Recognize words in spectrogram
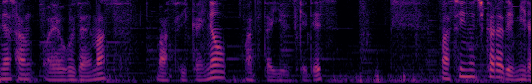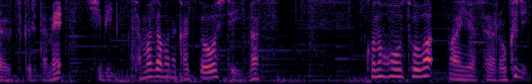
皆さんおはようございます。麻酔会の松田祐介です。麻酔の力で未来を作るため日々様々な活動をしています。この放送は毎朝6時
